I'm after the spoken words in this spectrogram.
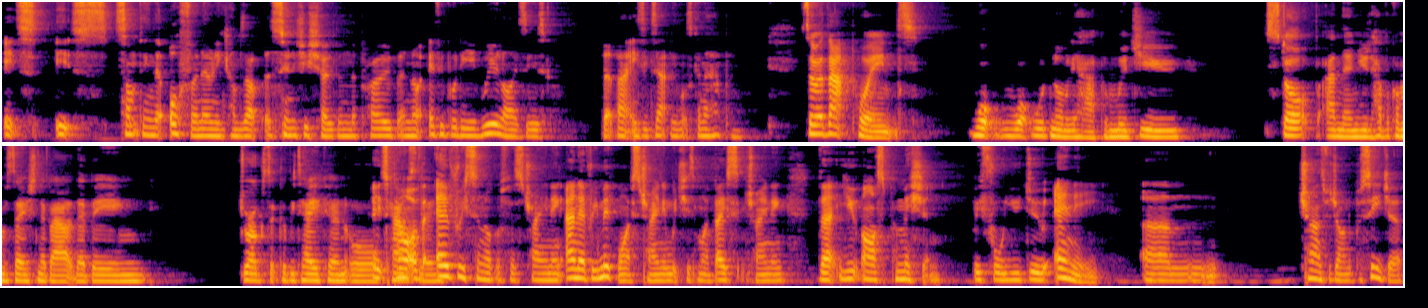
it's it's something that often only comes up as soon as you show them the probe, and not everybody realizes that that is exactly what's going to happen. So at that point, what what would normally happen? Would you stop and then you'd have a conversation about there being drugs that could be taken or it's counselling? part of every sonographer's training and every midwife's training which is my basic training that you ask permission before you do any um, transvaginal procedure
